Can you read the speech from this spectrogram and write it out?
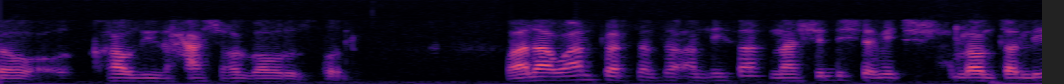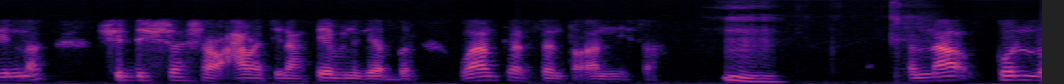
ዶ ካብዚ ዝሓሸ ክገብሩ ዝኽእሉ ዋላ ዋን ፐርሰንት ተቐኒሳስ ናብ ሽዱሽተ ሚእቲ ሽሕ ሎን ተልዩና ሽዱሽተ ሻብ ዓመት ኢና ሴቭ ንገብር ዋን ፐርሰንት ተቐኒሳ እና ኩሉ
